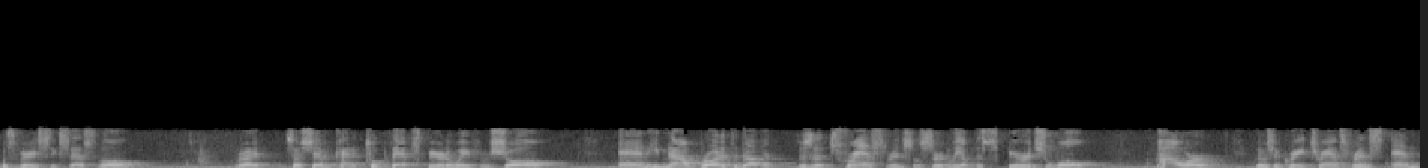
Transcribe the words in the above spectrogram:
was very successful, right? So Hashem kind of took that Spirit away from Shaul, and he now brought it to David. There's a transference, so certainly of the spiritual power, there was a great transference, and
